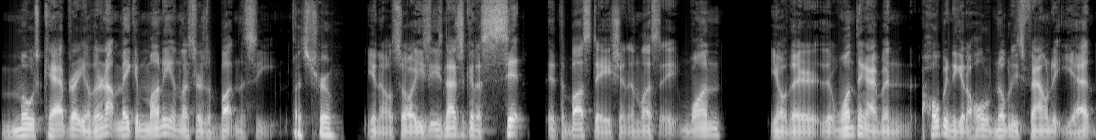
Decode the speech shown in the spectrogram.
Most cab drivers, you know, they're not making money unless there's a butt in the seat. that's true You know, so he's he's not just going to sit at the bus station unless it, one, you know, there the one thing I've been hoping to get a hold of. Nobody's found it yet,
